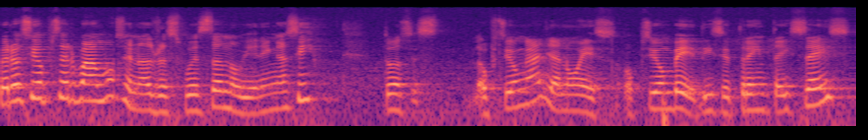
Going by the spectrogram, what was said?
Pero si observamos, en las respuestas no vienen así. Entonces, la opción A ya no es. Opción B dice 36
